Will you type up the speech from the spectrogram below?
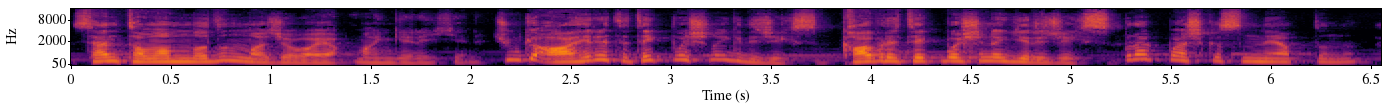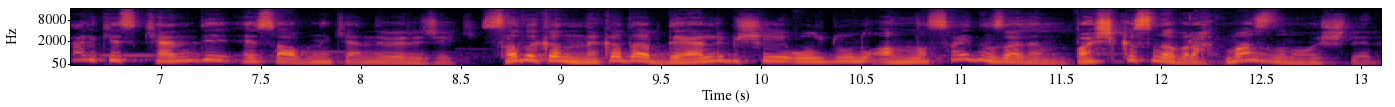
Sen tamamladın mı acaba yapman gerekeni? Çünkü ahirete tek başına gideceksin. Kabre tek başına gireceksin. Bırak başkasının ne yaptığını. Herkes kendi hesabını kendi verecek. Sadakanın ne kadar değerli bir şey olduğunu anlasaydın zaten başkasına bırakmazdın o işleri.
